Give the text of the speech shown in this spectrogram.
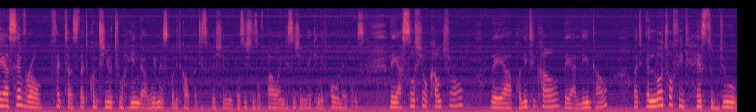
there are several factors that continue to hinder women's political participation in positions of power and decision making at all levels. They are social cultural, they are political, they are legal, but a lot of it has to do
